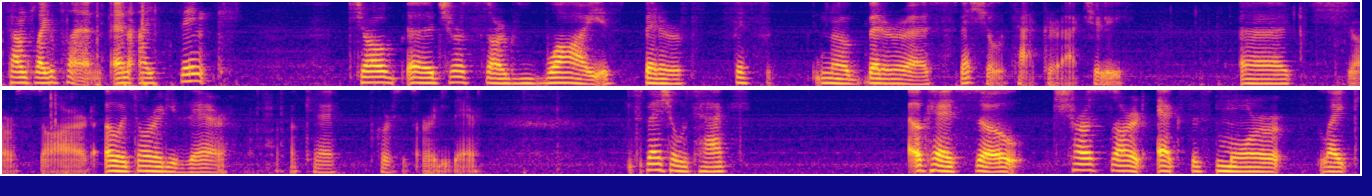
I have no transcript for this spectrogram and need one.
Sounds like a plan. And I think Job uh, Charizard Y is better no better uh, special attacker actually. Uh Charizard. Oh, it's already there. Okay, of course it's already there. Special attack. Okay, so Charizard X is more like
